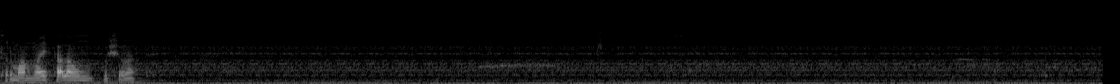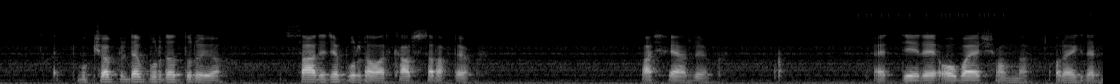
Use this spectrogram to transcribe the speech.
Tırmanmayı falan unutmuşum hep. Bu köprü de burada duruyor. Sadece burada var. Karşı tarafta yok. Başka yerde yok. Evet diğeri Obaya Şom'la. Oraya gidelim.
